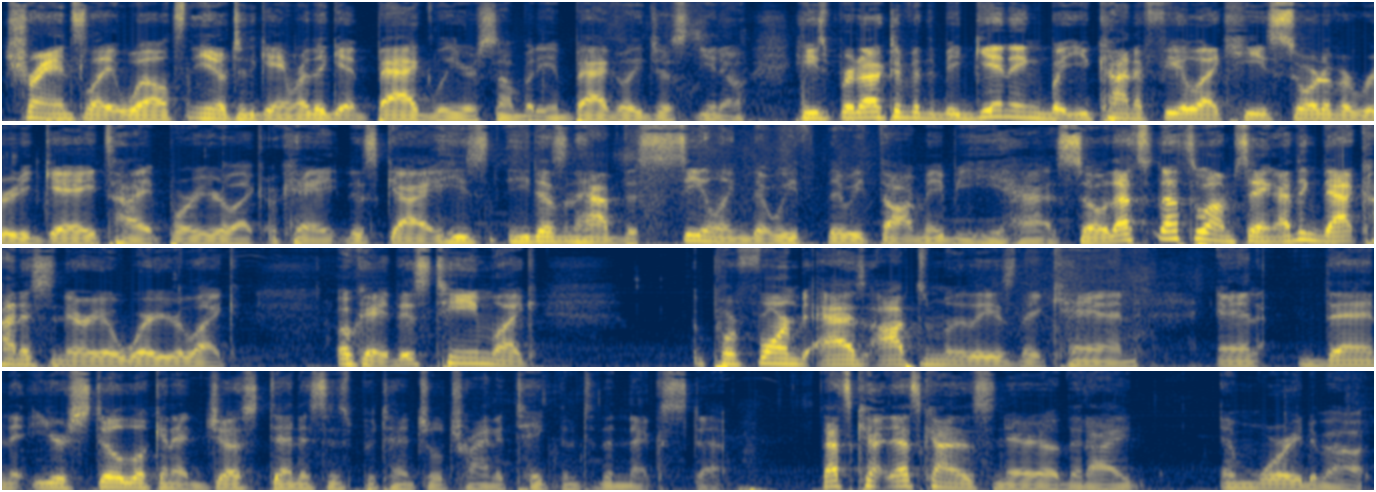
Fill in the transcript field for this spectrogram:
translate well, to, you know, to the game. Where they get Bagley or somebody, and Bagley just, you know, he's productive at the beginning, but you kind of feel like he's sort of a Rudy Gay type, where you're like, okay, this guy, he's he doesn't have the ceiling that we that we thought maybe he has. So that's that's what I'm saying. I think that kind of scenario where you're like, okay, this team like performed as optimally as they can, and then you're still looking at just Dennis's potential, trying to take them to the next step. That's that's kind of the scenario that I am worried about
